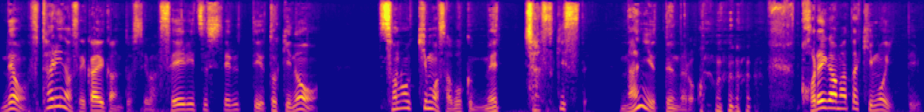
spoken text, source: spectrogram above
でも、二人の世界観としては成立してるっていう時の、そのキモさ僕めっちゃ好きっすね。何言ってんだろう これがまたキモいっていう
